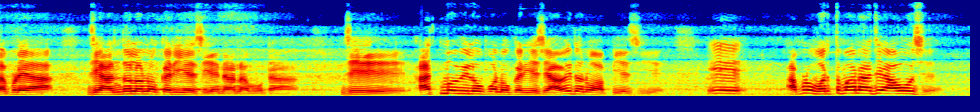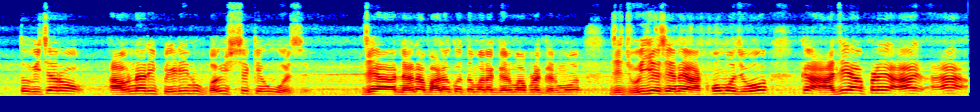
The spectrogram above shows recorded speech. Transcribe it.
આપણે આ જે આંદોલનો કરીએ છીએ નાના મોટા, જે આત્મવિલોપનો કરીએ છીએ, આવેદનો આપીએ છીએ, એ આપણો વર્તમાન આજે આવો છે. તો વિચારો, આવનારી પેઢીનું ભવિષ્ય કેવું હશે? જે આ નાના બાળકો તમારા ઘરમાં, આપણા ઘરમાં જે જોઈએ છે, એને આંખોમાં જુઓ કે આજે આપણે આ આ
